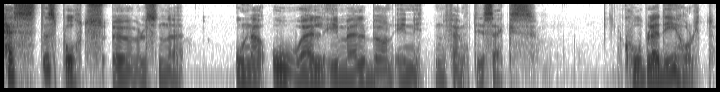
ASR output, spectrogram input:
Hestesportsøvelsene under OL i Melbourne i 1956. Hvor ble de holdt?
